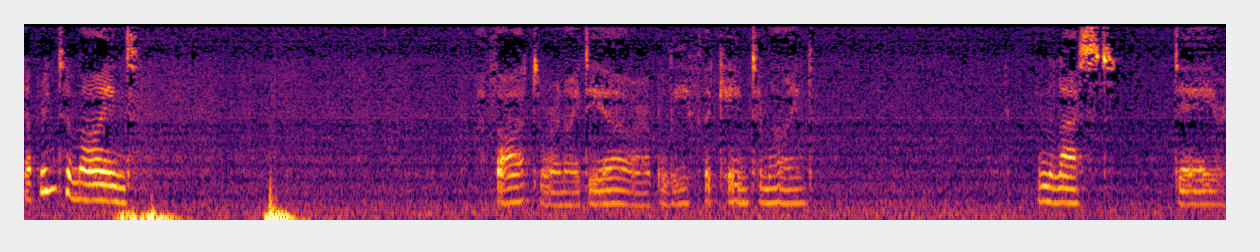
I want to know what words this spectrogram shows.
Now bring to mind a thought or an idea or a belief that came to mind in the last day or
